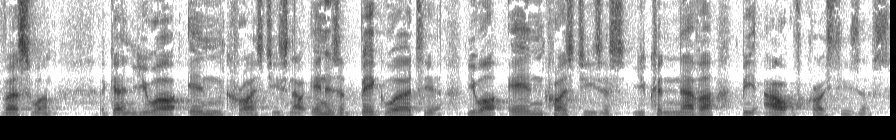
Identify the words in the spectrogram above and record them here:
Verse 1. Again, you are in Christ Jesus. Now, in is a big word here. You are in Christ Jesus. You can never be out of Christ Jesus.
